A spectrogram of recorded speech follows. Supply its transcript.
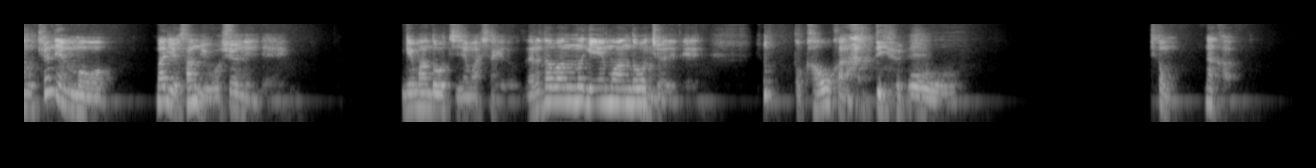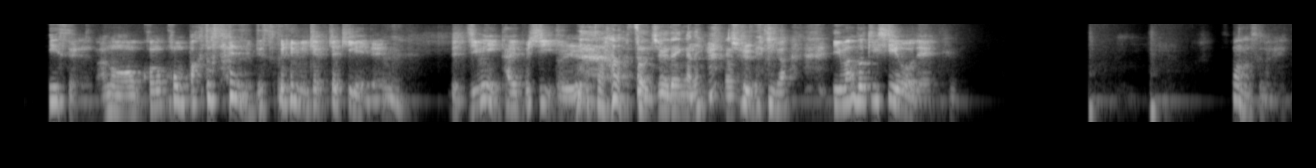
の去年もマリオ35周年でゲームウォッチ出ましたけどゼルダ版のゲームウォッチが出て、ちょっと買おうかなっていう。しかもなんかいいっすよね。あのこのコンパクトサイズでディスプレイめちゃくちゃ綺麗で,、うん。で地味にタイプ C という。そう充電がね。充電が。今時仕様で。そうなんですよね。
